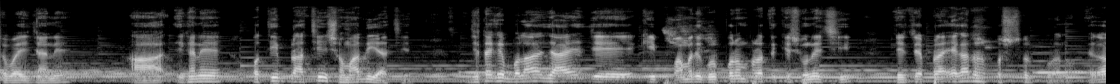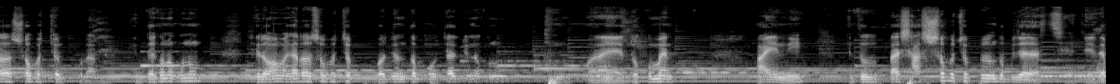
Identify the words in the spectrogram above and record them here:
সবাই জানে। আর এখানে অতি প্রাচীন সমাধি আছে, যেটাকে বলা যায় যে, কি আমাদের গুরু পরম্পরা থেকে শুনেছি যেটা প্রায় এগারোশো বছর পুরানো, এগারোশো বছর পুরানো। কিন্তু এখনও কোনো সেরকম এগারোশো বছর পর্যন্ত পৌঁছার জন্য কোনো মানে ডকুমেন্ট পাইনি। কিন্তু প্রায় সাতশো বছর পর্যন্ত বোঝা যাচ্ছে যে এটা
